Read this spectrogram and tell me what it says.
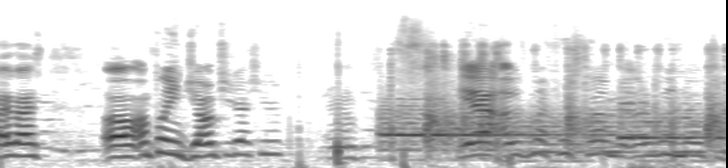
Hi guys, uh, I'm playing Geometry Dash here. Um, yeah, it was my first time. I don't really know what to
